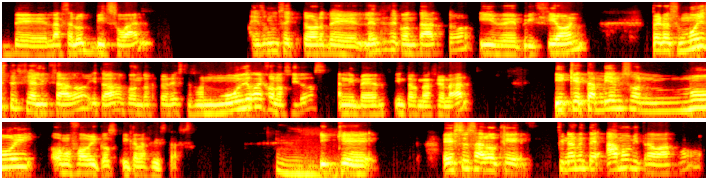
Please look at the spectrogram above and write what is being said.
de la salud visual. Es un sector de lentes de contacto y de visión, pero es muy especializado y trabajo con doctores que son muy reconocidos a nivel internacional y que también son muy homofóbicos y clasistas. Y que eso es algo que finalmente amo mi trabajo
